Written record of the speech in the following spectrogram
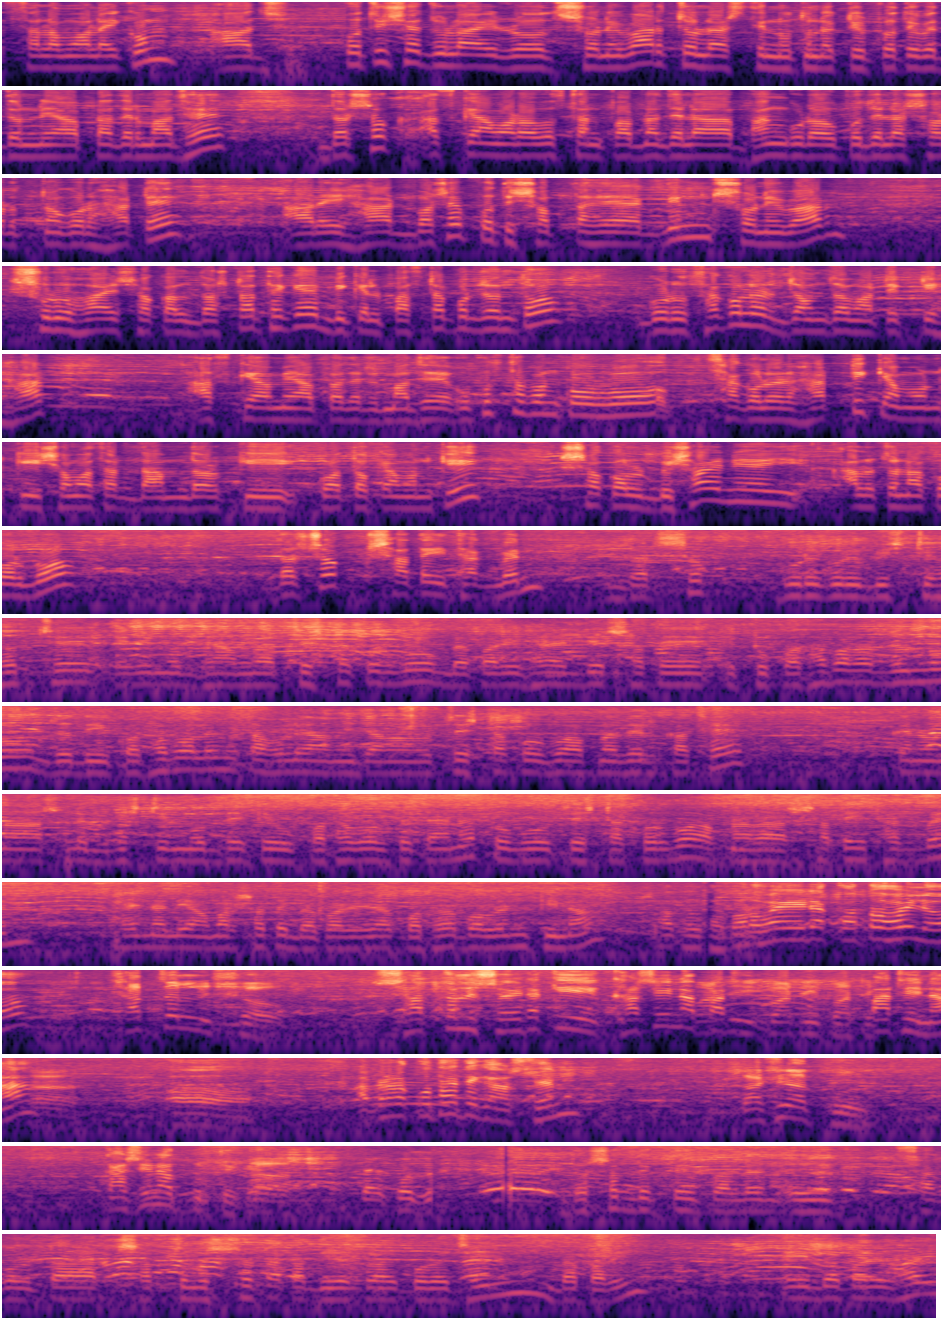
আসসালামু আলাইকুম। আজ পঁচিশে জুলাই রোজ শনিবার চলে আসছি নতুন একটি প্রতিবেদন নিয়ে আপনাদের মাঝে। দর্শক, আজকে আমার অবস্থান পাবনা জেলা ভাঙ্গুড়া উপজেলা শরৎনগর হাটে। আর এই হাট বসে প্রতি সপ্তাহে একদিন শনিবার শুরু হয় সকাল দশটা থেকে বিকেল পাঁচটা পর্যন্ত। গরু, ছাগলের জমজমাট একটি হাট। আজকে আমি আপনাদের মাঝে উপস্থাপন করব ছাগলের হাটটি কেমন, কি সমাচার, দাম দর কি, কত, কেমন কি, সকল বিষয় নিয়েই আলোচনা করব। দর্শক সাথেই থাকবেন। দর্শক গুড়ি গুড়ি বৃষ্টি হচ্ছে এরই মধ্যে আমরা চেষ্টা করব ব্যাপারী ভাইদের সাথে একটু কথা বলার জন্য। যদি কথা বলেন তাহলে আমি জানানোর চেষ্টা করব আপনাদের কাছে। কেননা আসলে বৃষ্টির মধ্যে কেউ কথা বলতে চায় না তবুও চেষ্টা করব আপনারা সাথেই থাকবেন। ফাইনালি আমার সাথে ব্যাপারীরা কথা বলেন কি না সাথে বড় ভাই এটা কত হইল? সাতচল্লিশশো। সাতচল্লিশশো এটা কি খাসি না পাটি? পাটি পাটি। পাটি না? হ্যাঁ। ও আপনারা কোথায় থেকে আসছেন? কাশীনাথপুর। কাশীনাথপুর থেকে? হ্যাঁ। দর্শক দেখতেই পারলেন এই ছাগলটা সাতচল্লিশশো টাকা দিয়ে ক্রয় করেছেন ব্যাপারী। এই ব্যাপারী ভাই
